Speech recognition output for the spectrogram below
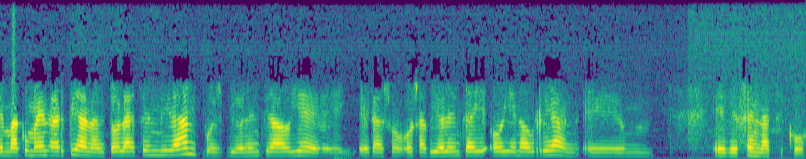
emakumeen artean antolatzen diran, pues, violentzia hoie, eraso, oza, violentzia hoien aurrean e, e, defendatzeko.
